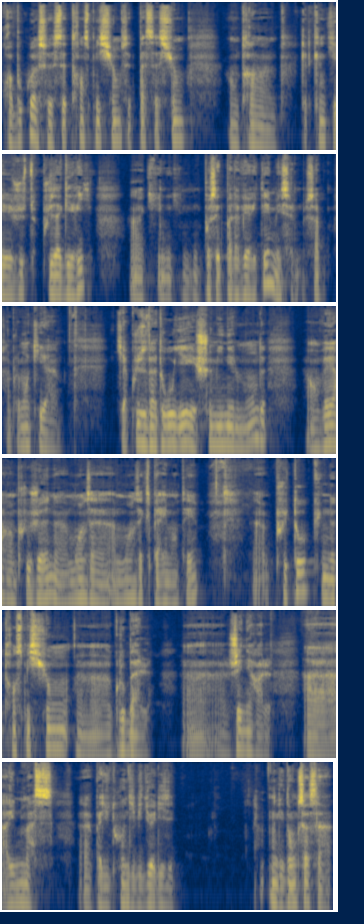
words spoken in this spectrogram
crois beaucoup à ce- cette transmission, cette passation entre un- quelqu'un qui est juste plus aguerri, hein, qui, ne possède pas la vérité, mais simplement qui a qui a plus vadrouillé et cheminé le monde envers un plus jeune, un moins, un moins expérimenté, euh, plutôt qu'une transmission euh, globale, euh, générale, à, à une masse, euh, pas du tout individualisée. Et donc ça, ça,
